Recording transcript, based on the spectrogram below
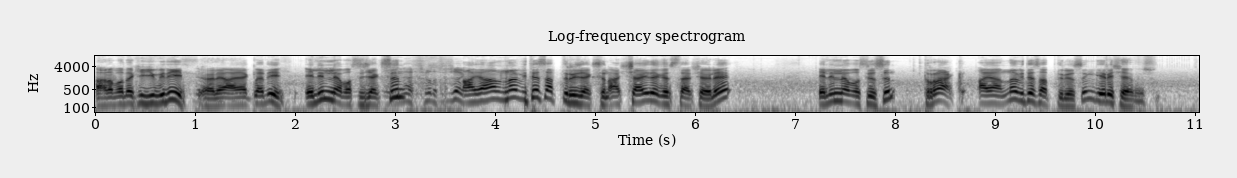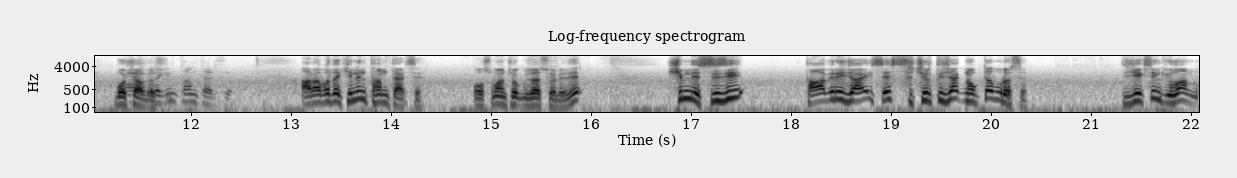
Arabadaki gibi değil. Öyle ayakla değil. Elinle basacaksın. Ayağınla vites attıracaksın. Aşağıyı da göster şöyle. Elinle basıyorsun. Trak. Ayağınla vites attırıyorsun. Geri şey yapıyorsun. Boşalıyorsun. Arabadakinin tam tersi. Arabadakinin tam tersi. Osman çok güzel söyledi. Şimdi sizi tabiri caizse sıçırtacak nokta burası. Diyeceksin ki ulan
